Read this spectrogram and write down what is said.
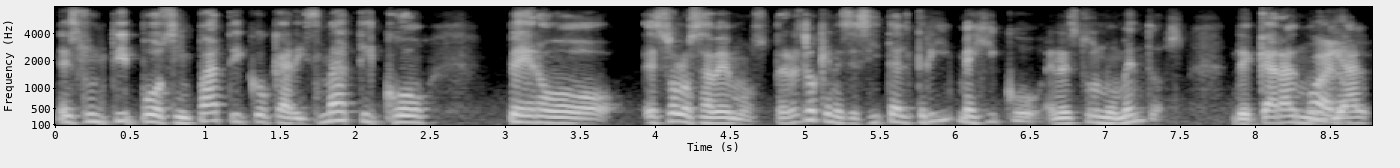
Es un tipo simpático, carismático, pero eso lo sabemos, pero es lo que necesita el Tri México en estos momentos, de cara al Mundial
